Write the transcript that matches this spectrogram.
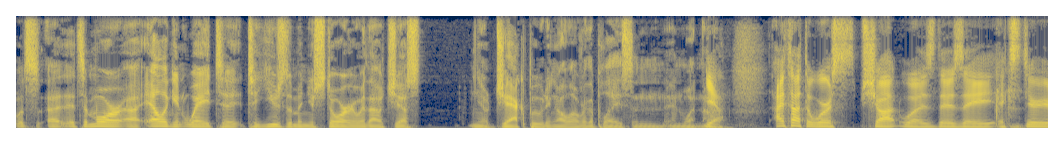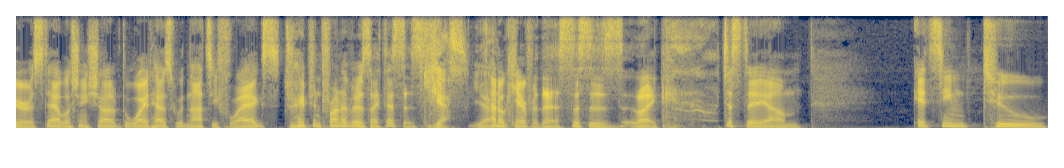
what's uh, it's a more uh, elegant way to to use them in your story without just you know jackbooting all over the place and and whatnot Yeah. I thought the worst shot was there's a exterior establishing shot of the White House with Nazi flags draped in front of it. It was like this is yes yeah I don't care for this. This is like just a um it seemed too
